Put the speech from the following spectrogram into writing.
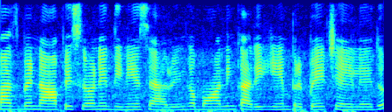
మా హస్బెండ్ ఆఫీస్లోనే తినేశారు. ఇంకా మార్నింగ్ కర్రీ ఏం ప్రిపేర్ చేయలేదు.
